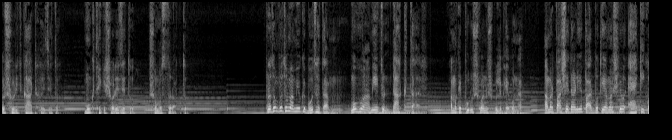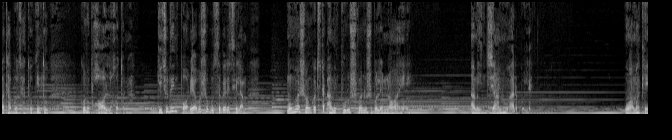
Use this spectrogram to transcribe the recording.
ওর শরীর কাঠ হয়ে যেত, মুখ থেকে সরে যেত সমস্ত রক্ত। প্রথম প্রথম আমি ওকে বোঝাতাম, মহুয়া, আমি একজন ডাক্তার, আমাকে পুরুষ মানুষ বলে ভেব না। আমার পাশে দাঁড়িয়ে পার্বতী আমাসেও একই কথা বোঝাতো, কিন্তু কোনো ফল হতো না। কিছুদিন পরে অবশ্য বুঝতে পেরেছিলাম, মহুয়া সংকোচটা আমি পুরুষ মানুষ বলে নয়, আমি জানোয়ার বলে। ও আমাকে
